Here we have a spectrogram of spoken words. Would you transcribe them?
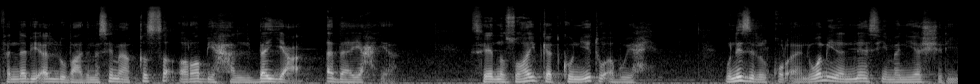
فالنبي قال له بعد ما سمع القصة ربح البيع أبا يحيى. سيدنا صهيب كانت كنيته أبو يحيى. ونزل القرآن ومن الناس من يشري.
